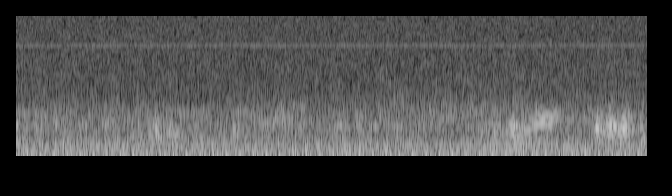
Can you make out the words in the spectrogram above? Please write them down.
Gracias.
